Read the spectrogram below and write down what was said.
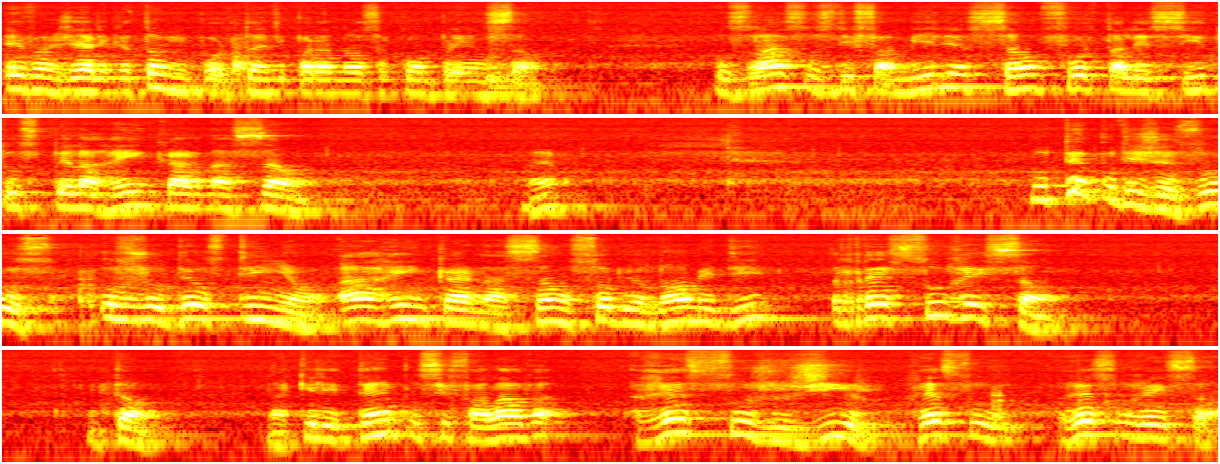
evangélica tão importante para a nossa compreensão. Os laços de família são fortalecidos pela reencarnação. Né? No tempo de Jesus, os judeus tinham a reencarnação sob o nome de ressurreição. Então, naquele tempo se falava ressurgir, ressur, ressurreição.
